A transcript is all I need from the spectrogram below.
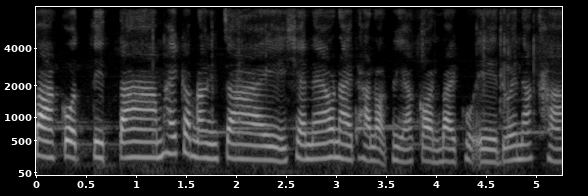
ฝากกดติดตามให้กำลังใจช anel นายทาลอดพยากรณ์บายคเอด้วยนะคะ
